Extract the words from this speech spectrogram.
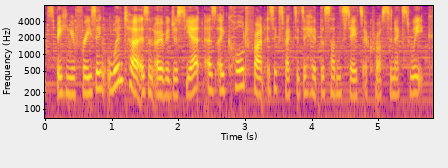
Speaking of freezing, winter isn't over just yet, as a cold front is expected to hit the southern states across the next week.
